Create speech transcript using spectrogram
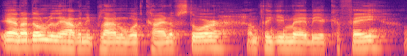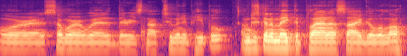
Yeah, and I don't really have any plan what kind of store. I'm thinking maybe a cafe or somewhere where there is not too many people. I'm just gonna make the plan as I go along.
